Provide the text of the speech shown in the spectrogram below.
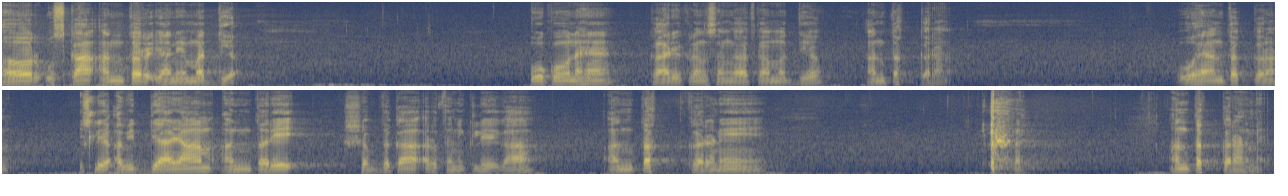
और उसका अंतर यानी मध्य। वो कौन है? कार्यक्रम संघात का मध्य, अंतकरण। वो है अंतकरण। इसलिए अविद्यायाम अंतरे शब्द का अर्थ निकलेगा, अंतकरणे। अंतकरण में।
